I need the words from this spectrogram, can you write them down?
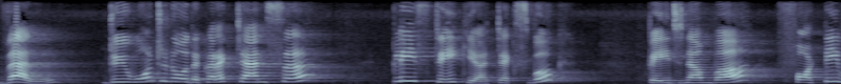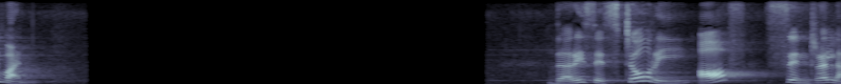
വെൽ ഡു യു വോണ്ട് ടു നോ ദ കറക്റ്റ് ആൻസർ പ്ലീസ് ടേക്ക് യുവർ ടെക്സ്റ്റ് ബുക്ക് പേജ് നമ്പർ ഫോർട്ടി വൺ ദർ ഈസ് എ സ്റ്റോറി ഓഫ് സിൻഡ്രല്ല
